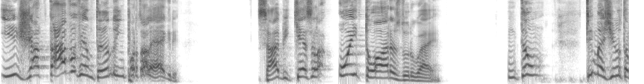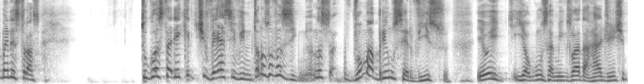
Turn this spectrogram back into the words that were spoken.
e já estava ventando em Porto Alegre. Sabe? Que é, sei lá, oito horas do Uruguai. Então, tu imagina o tamanho desse troço tu gostaria que ele tivesse vindo. Então nós vamos fazer assim, nós vamos abrir um serviço. Eu e, e, alguns amigos lá da rádio, a gente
